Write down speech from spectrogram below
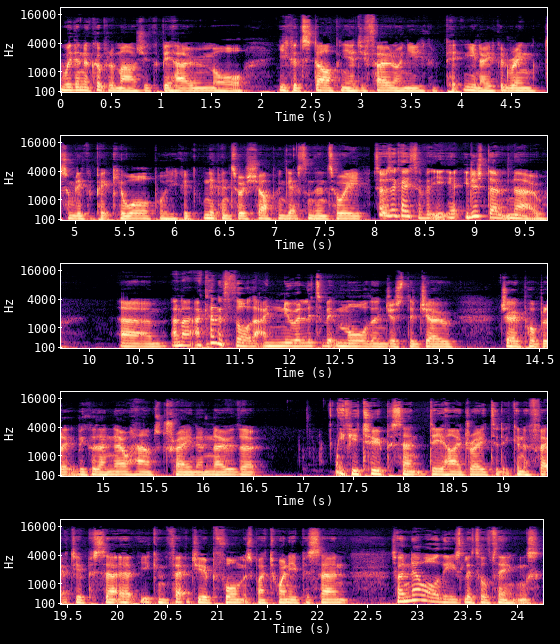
within a couple of miles, you could be home, or you could stop and you had your phone on you. You could pick, you know, you could ring somebody could pick you up, or you could nip into a shop and get something to eat. So it was a case of you, you just don't know. Um, and I, I kind of thought that I knew a little bit more than just the Joe Joe public because I know how to train and know that if you're two percent dehydrated, it can affect your percent. Uh, you can affect your performance by twenty percent. So I know all these little things.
